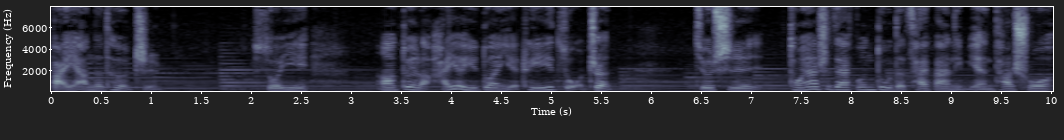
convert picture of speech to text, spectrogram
白羊的特质，所以。啊，对了，还有一段也可以佐证，就是同样是在风度的采访里面，他说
